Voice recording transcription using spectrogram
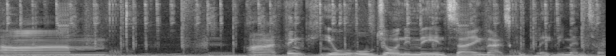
Um, I think you're all joining me in saying that's completely mental.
